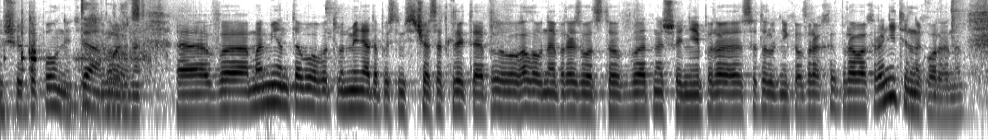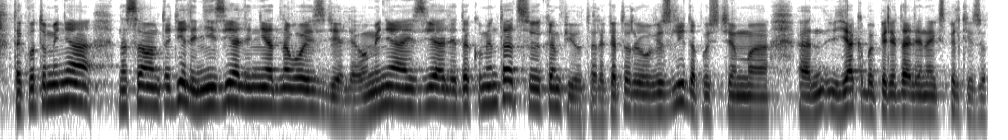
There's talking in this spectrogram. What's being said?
Еще дополнить, Да, если можно. пожалуйста. Э, В момент того, вот у меня, допустим, сейчас открытое уголовное производство в отношении сотрудников право- правоохранительных органов, так вот у меня на самом-то деле не изъяли ни одного изделия. У меня изъяли документацию и компьютеры, которые увезли, допустим, э, э, якобы передали на экспертизу.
